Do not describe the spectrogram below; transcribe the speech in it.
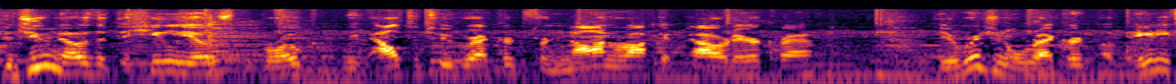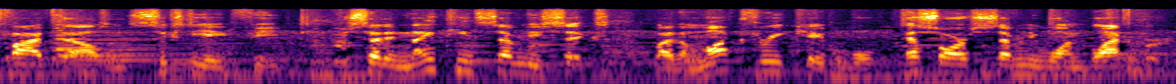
did you know that the Helios broke the altitude record for non-rocket powered aircraft? The original record of 85,068 feet was set in 1976 by the Mach 3 capable SR-71 Blackbird.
